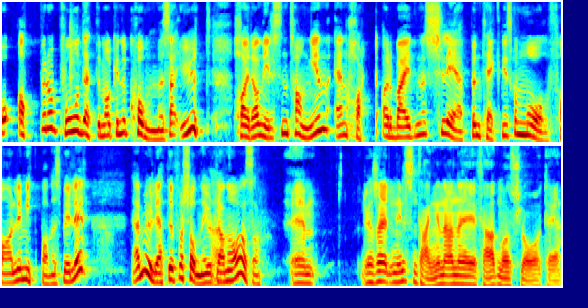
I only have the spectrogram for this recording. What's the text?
Og apropos dette med å kunne komme seg ut. Harald Nilsen Tangen, en hardtarbeidende, slepen, teknisk og målfarlig midtbanespiller. Det er muligheter for sånne i utlandet òg, altså. Um, du kan si Nilsen Tangen han er i ferd med å slå til.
